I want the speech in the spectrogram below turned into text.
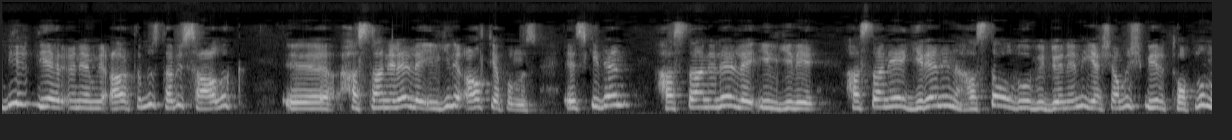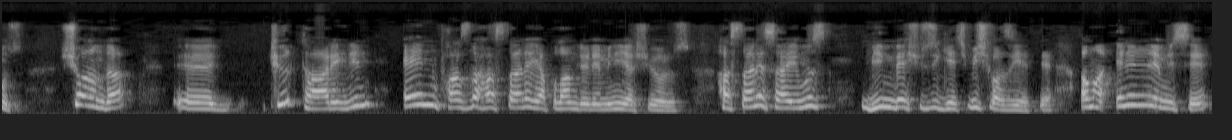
Bir diğer önemli artımız tabii sağlık e, hastanelerle ilgili altyapımız. Eskiden hastanelerle ilgili hastaneye girenin hasta olduğu bir dönemi yaşamış bir toplumuz. Şu anda e, Türk tarihinin en fazla hastane yapılan dönemini yaşıyoruz. Hastane sayımız 1500'ü geçmiş vaziyette. Ama en önemlisi,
